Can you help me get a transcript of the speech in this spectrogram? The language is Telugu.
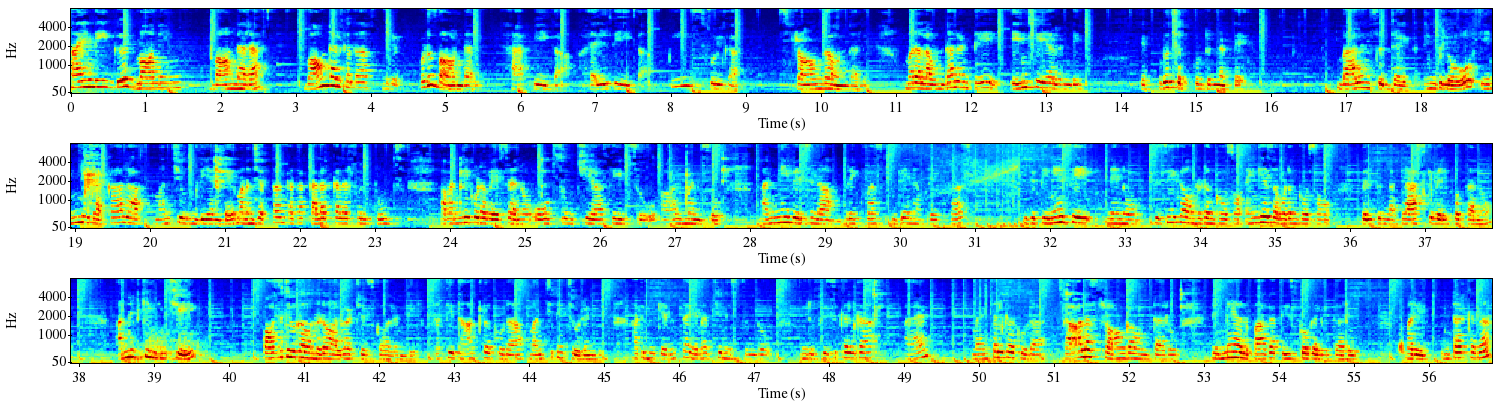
హాయ్ అండి గుడ్ మార్నింగ్ బాగున్నారా? బాగుండాలి కదా. మీరు ఎప్పుడు బాగుండాలి. హ్యాపీగా హెల్తీగా పీస్ఫుల్గా స్ట్రాంగ్గా ఉండాలి. మరి అలా ఉండాలంటే ఏం చేయాలండి? ఎప్పుడూ చెప్పుకుంటున్నట్టే. Balanced diet. ఇందులో ఎన్ని రకాల మంచి ఉంది అంటే మనం చెప్తాం కదా కలర్ కలర్ఫుల్ ఫ్రూట్స్ అవన్నీ కూడా వేసాను ఓట్స్ చియా సీడ్స్ ఆల్మండ్స్ అన్నీ వేసిన బ్రేక్ఫాస్ట్ ఇదే నా బ్రేక్ఫాస్ట్. ఇది తినేసి నేను బిజీగా ఉండడం కోసం ఎంగేజ్ అవ్వడం కోసం వెళ్తున్న క్లాస్కి వెళ్ళిపోతాను. అన్నిటికీ మించి పాజిటివ్గా ఉండడం అలవాటు చేసుకోవాలండి. ప్రతి దాంట్లో కూడా మంచినే చూడండి. అది మీకు ఎంత ఎనర్జీని ఇస్తుందో మీరు ఫిజికల్గా అండ్ మెంటల్గా కూడా చాలా స్ట్రాంగ్గా ఉంటారు. నిర్ణయాలు బాగా తీసుకోగలుగుతారు. మరి ఉంటారు కదా?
